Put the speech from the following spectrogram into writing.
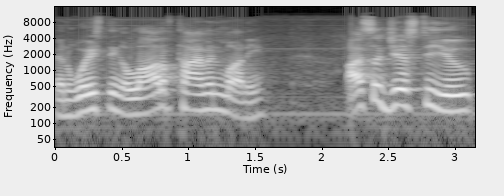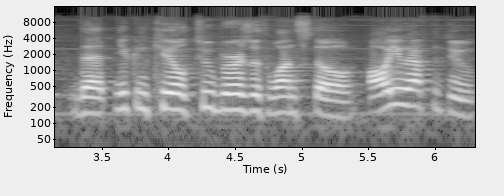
and wasting a lot of time and money, I suggest to you that you can kill two birds with one stone. All you have to do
